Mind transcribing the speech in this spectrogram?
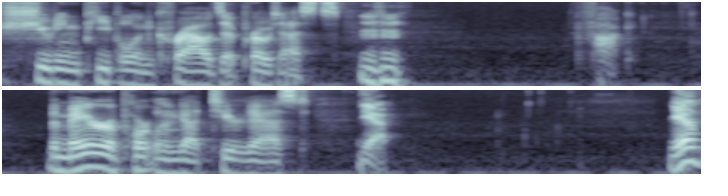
shooting people in crowds at protests. Mm-hmm. Fuck. The mayor of Portland got tear gassed. Yeah. Yeah.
